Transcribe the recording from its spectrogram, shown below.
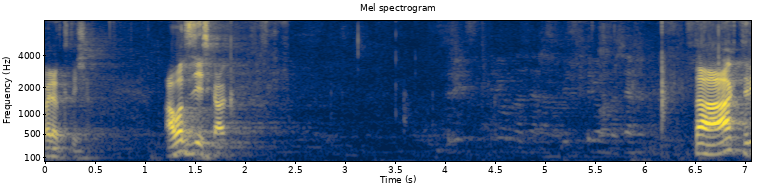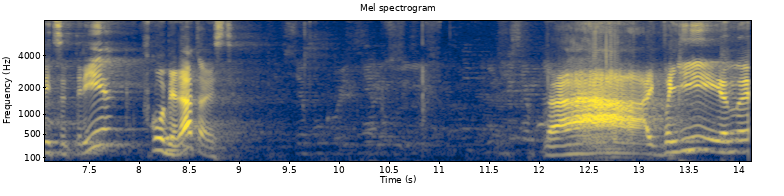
порядка тысячи. А вот здесь как? Так, 33 в кубе, да, то есть? Ай, блин!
